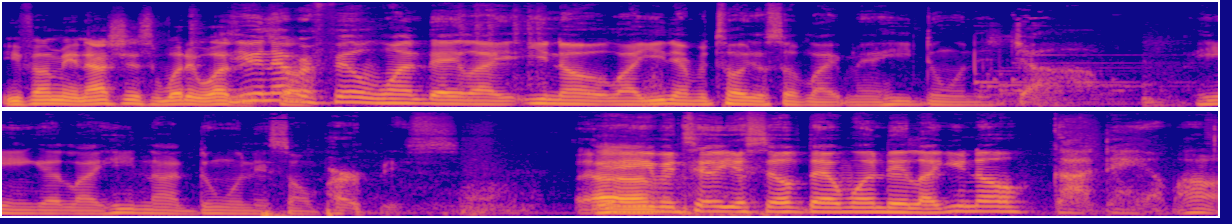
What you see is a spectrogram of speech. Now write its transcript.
you feel me and that's just what it was You never feel one day like you know, like you never told yourself like, man, he doing his job. He ain't got like he not doing this on purpose. You Um, didn't even tell yourself that one day, like you know, goddamn, uh,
